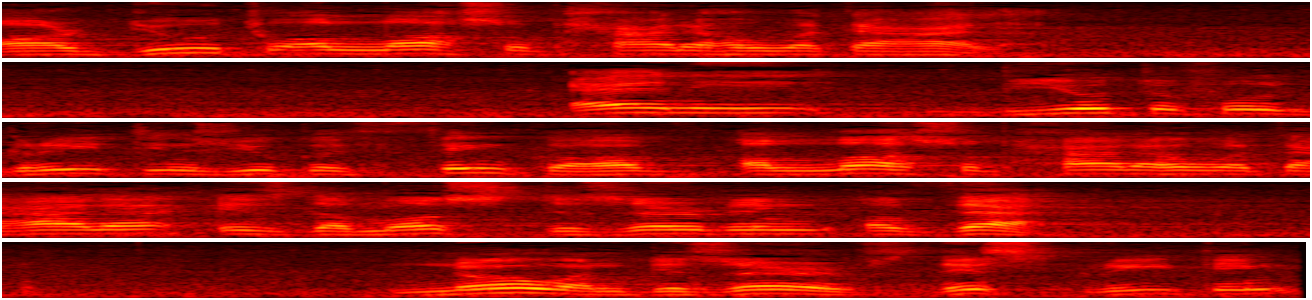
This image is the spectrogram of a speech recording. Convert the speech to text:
are due to Allah subhanahu wa ta'ala. Any beautiful greetings you could think of, Allah subhanahu wa ta'ala is the most deserving of that. No one deserves this greeting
